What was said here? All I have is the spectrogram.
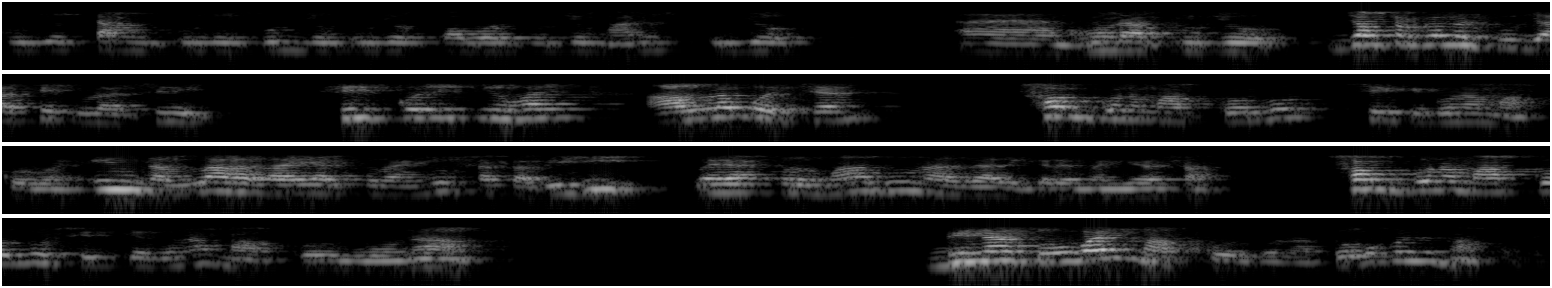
পুজো চাঁদ পুজো, সূর্য পুজো, কবর পুজো, মানুষ পুজো ঘোড়া পুজো, যত রকমের পুজো আছে, এগুলো শিরিক শিরিক করলে কি হয়? আল্লাহ বলছেন, সব গুণ মাফ করব সে কে গুণা মাফ করবেন ইন আল্লাহ রায়াকুরা বিহি বা ইয়াকুর মা দুন আজারি করে মাইয়াসা সব গুণা মাফ করব শিরকে গুণা মাফ করব না। বিনা তোবাই মাফ করব না, তবু করলে মাফ হবে।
